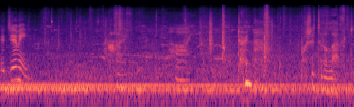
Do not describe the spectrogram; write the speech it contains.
Hey, Jimmy. Hi. Hi. Turn that. Push it to the left.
